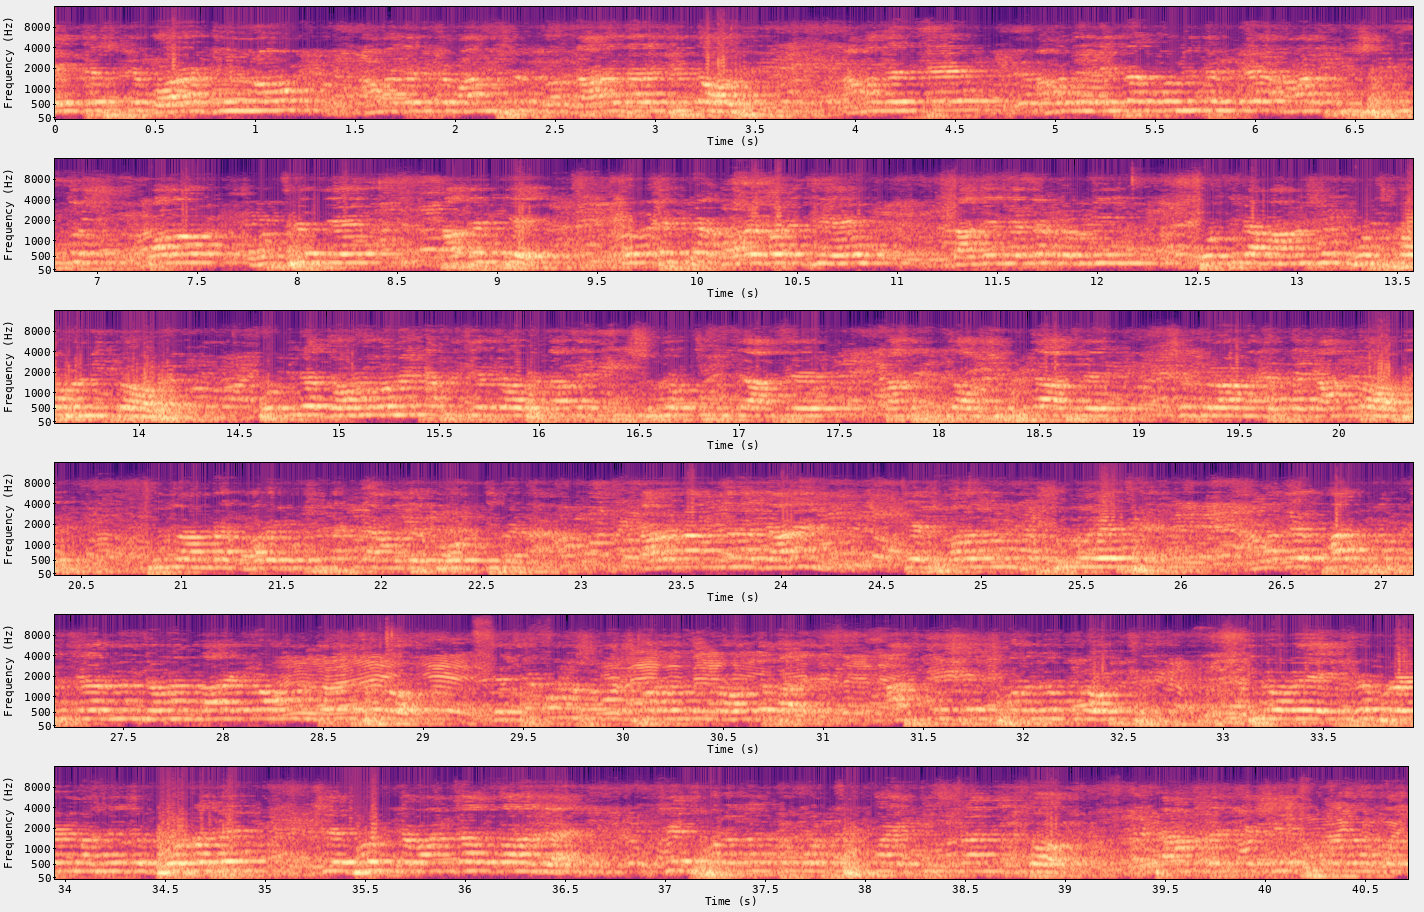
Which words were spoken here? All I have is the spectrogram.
এই দেশকে গড়ার জন্য আমাদেরকে মানুষের দ্বারা দ্বারা যেতে হবে। আমাদেরকে, আমাদের নেতা কর্মীদেরকে আমার বিশেষ উদ্দেশ্য বলা হচ্ছে যে তাদেরকে প্রত্যেকটা ঘরে ঘরে গিয়ে তাদের নেতা কর্মী প্রতিটা মানুষের খোঁজ খবর নিতে হবে। প্রতিটা জনগণের কাছে যেতে হবে, তাদের কি সুযোগ সুবিধা আছে, তাদের কি অসুবিধা আছে, সেগুলো আমাদেরকে জানতে হবে। শুধু আমরা ঘরে বসে থাকলে আমাদের ভোট দিবে না। কারণ আপনারা জানেন যে ষড়যন্ত্র শুরু হয়েছে। আমাদের ভারপ্রাপ্ত চেয়ারম্যান জনাব তারেক রহমান যে যে কোনো সময় ষড়যন্ত্র হতে পারে আজকে সেই ষড়যন্ত্র হচ্ছে কীভাবে এই ফেব্রুয়ারি মাসে যে ভোট হবে সেই ভোটকে বাঞ্চাল করা যায় সেই ষড়যন্ত্র দল আমাদেরকে সেই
